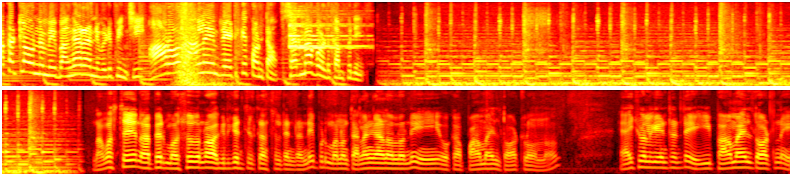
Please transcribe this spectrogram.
తాకట్లో ఉన్న మీ బంగారాన్ని విడిపించి ఆ రోజు ఆన్లైన్ రేటుకి కొంటాం. Sharma gold company. నమస్తే నా పేరు మసూదరావు అగ్రికల్చర్ కన్సల్టెంట్ అండి. ఇప్పుడు మనం తెలంగాణలోని ఒక పామాయిల్ తోటలో ఉన్నాం. యాక్చువల్గా ఏంటంటే ఈ పామాయిల్ తోటని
